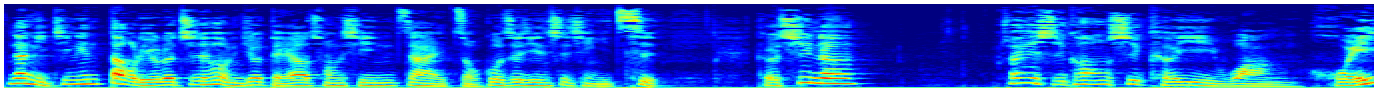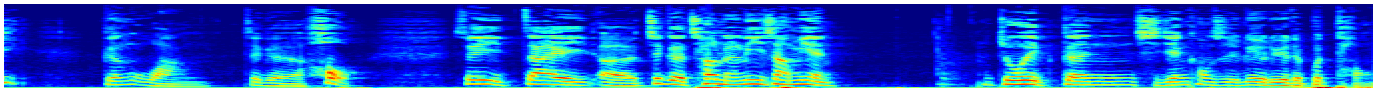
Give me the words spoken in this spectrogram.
那你今天倒流了之后，你就得要重新再走过这件事情一次。可是呢，穿越时空是可以往回。跟往这个后，所以在呃这个超能力上面，就会跟时间控制略略的不同。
